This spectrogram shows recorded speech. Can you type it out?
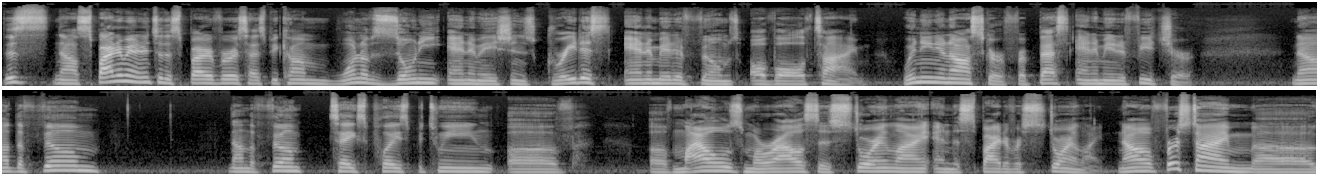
This now Spider-Man Into the Spider-Verse has become one of Sony Animation's greatest animated films of all time, winning an Oscar for Best Animated Feature. Now the film now the film takes place between of of Miles Morales' storyline and the Spider Verse storyline. Now, first time, uh,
